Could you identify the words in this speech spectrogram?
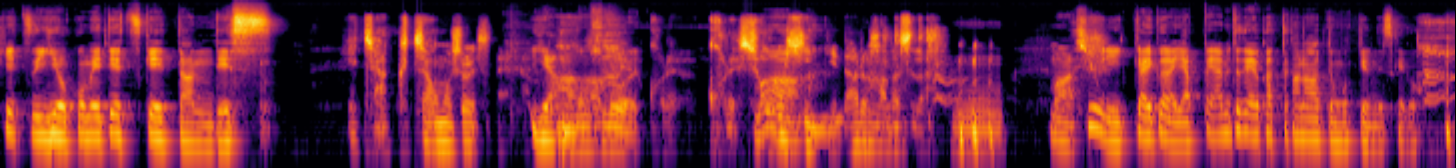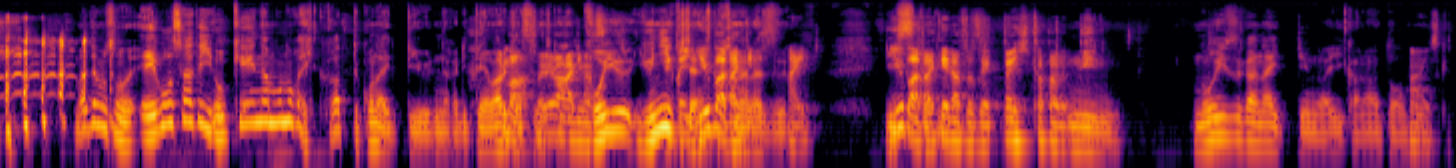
決意を込めてつけたんです。めちゃくちゃ面白いですね。いやー、面白いこれ、これ商品になる話だ。うん。まあ週に1回くらいやっぱやめとけばよかったかなって思ってるんですけど。まあでもそのエゴサで余計なものが引っかかってこないっていうなんか利点はあるけど、こういうユニークじゃないですか。必ず。はい。湯葉だけだと絶対引っかかるんで。うん。ノイズがないっていうのはいいかなと思うんですけど。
